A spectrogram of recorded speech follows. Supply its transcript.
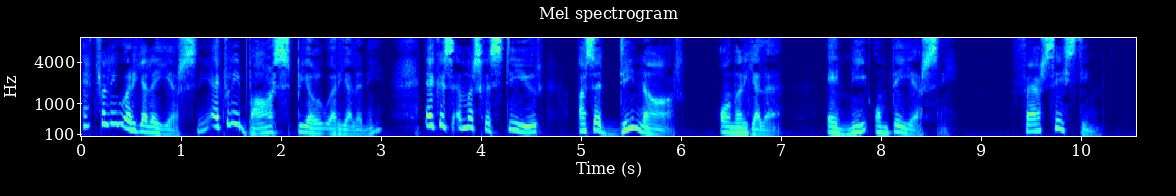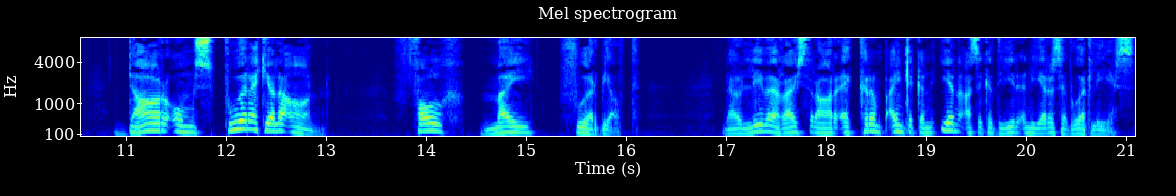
ek wil nie oor julle heers nie, ek wil nie baas speel oor julle nie. Ek is immers gestuur as 'n dienaar onder julle en nie om te heers nie. Vers 16. Daarom spoor ek julle aan. Volg my voorbeeld. Nou liewe luisteraar, ek krimp eintlik in een as ek dit hier in die Here se woord lees.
